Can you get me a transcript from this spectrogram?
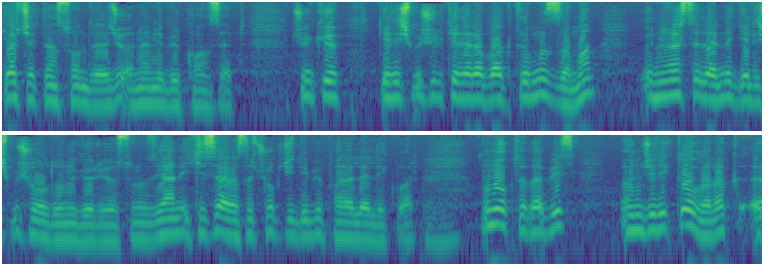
gerçekten son derece önemli bir konsept. Çünkü gelişmiş ülkelere baktığımız zaman üniversitelerinde gelişmiş olduğunu görüyorsunuz. Yani ikisi arasında çok ciddi bir paralellik var. Bu noktada biz öncelikli olarak e,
